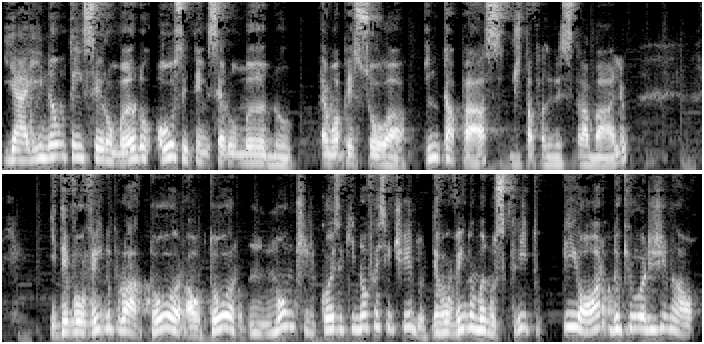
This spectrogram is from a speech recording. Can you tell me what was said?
E aí não tem ser humano, ou se tem ser humano, é uma pessoa incapaz de estar tá fazendo esse trabalho, e devolvendo para o ator, autor, um monte de coisa que não faz sentido, devolvendo o manuscrito pior do que o original.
